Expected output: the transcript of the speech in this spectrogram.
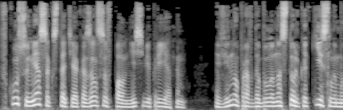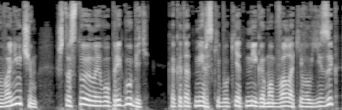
Вкус у мяса, кстати, оказался вполне себе приятным. Вино, правда, было настолько кислым и вонючим, что стоило его пригубить, как этот мерзкий букет мигом обволакивал язык,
